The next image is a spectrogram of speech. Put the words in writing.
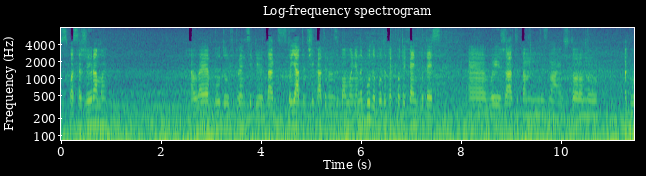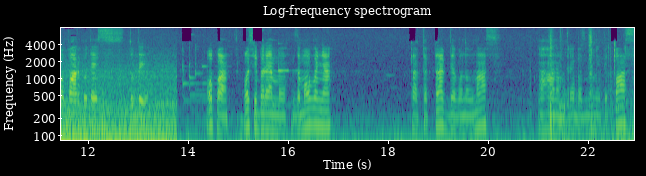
з пасажирами. Але буду, в принципі, так, стояти, чекати на замовлення не буду, буду так потихеньку десь е, виїжджати, там, не знаю, в сторону аквапарку, десь туди. Опа, ось і беремо замовлення. Так, так, так, де воно в нас? Ага, нам треба змінити пас.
